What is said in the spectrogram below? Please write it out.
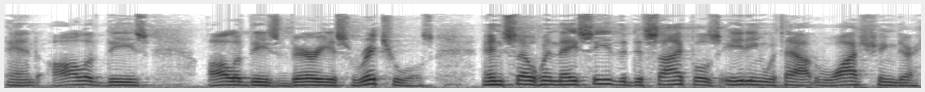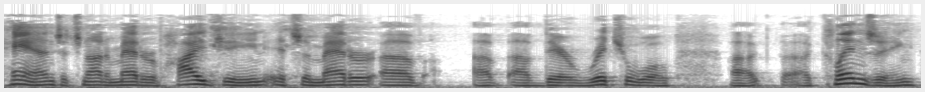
and all of these all of these various rituals. And so when they see the disciples eating without washing their hands, it's not a matter of hygiene, it's a matter of, of, of their ritual uh, uh, cleansing,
